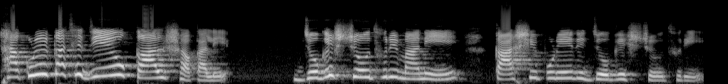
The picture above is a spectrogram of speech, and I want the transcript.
ঠাকুরের কাছে যেও কাল সকালে। যোগেশ চৌধুরী মানে কাশীপুরের যোগেশ চৌধুরী।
